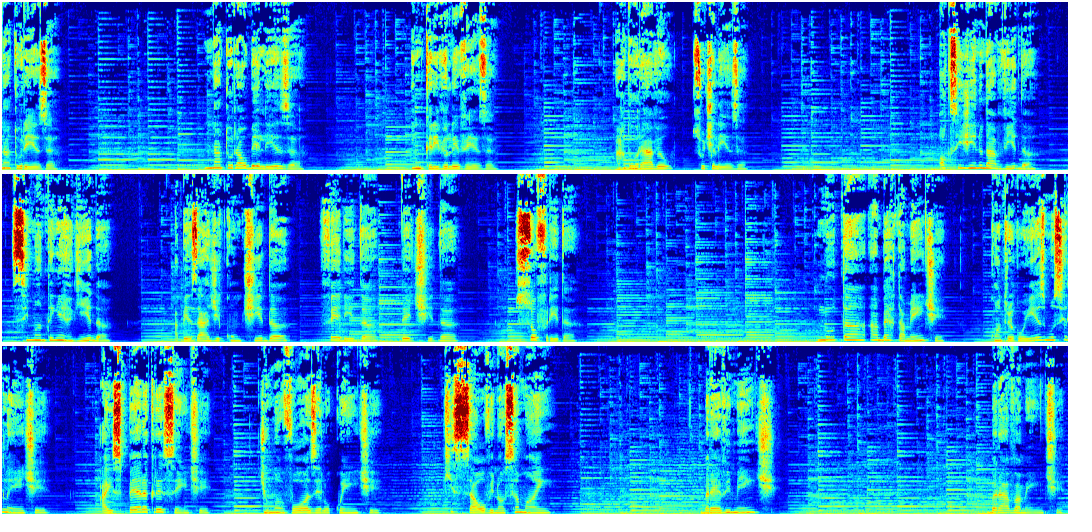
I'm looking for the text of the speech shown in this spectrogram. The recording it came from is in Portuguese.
Natureza, natural beleza, incrível leveza, adorável sutileza, oxigênio da vida se mantém erguida, apesar de contida, ferida, detida, sofrida. Luta abertamente contra o egoísmo silente, a espera crescente de uma voz eloquente que salve nossa mãe. Brevemente, bravamente.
